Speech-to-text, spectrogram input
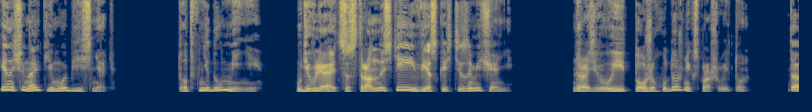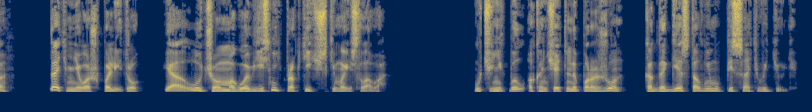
и начинает ему объяснять. Тот в недоумении, удивляется странности и вескости замечаний. «Да разве вы тоже художник?» — спрашивает он. «Да. Дайте мне вашу палитру. Я лучше вам могу объяснить практически мои слова». Ученик был окончательно поражен, когда Ге стал ему писать в этюде.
